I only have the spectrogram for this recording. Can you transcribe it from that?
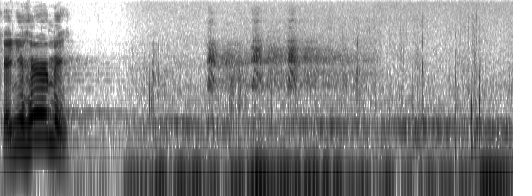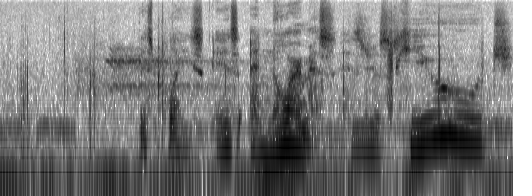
Can you hear me? This place is enormous. It's just huge.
